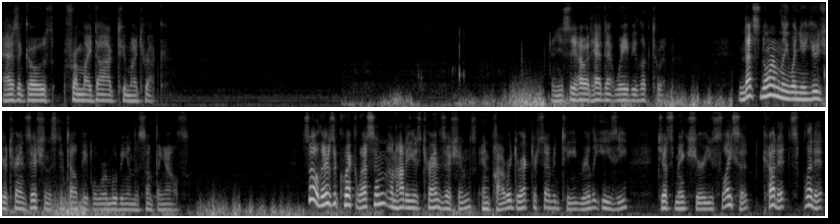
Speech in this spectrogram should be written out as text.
as it goes from my dog to my truck. And you see how it had that wavy look to it. And that's normally when you use your transitions to tell people we're moving into something else. So there's a quick lesson on how to use transitions in PowerDirector 17. Really easy. Just make sure you slice it, cut it, split it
